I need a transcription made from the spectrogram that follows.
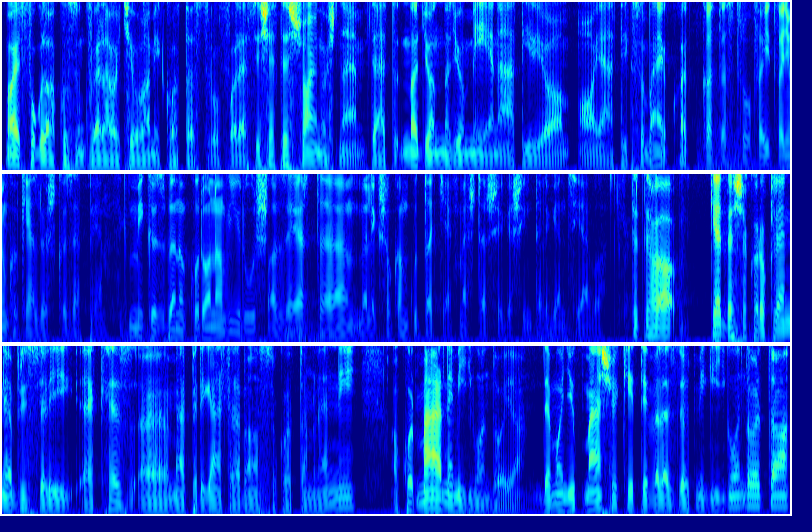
majd foglalkozunk vele, hogyha valami katasztrófa lesz, és hát ez sajnos nem. Tehát nagyon-nagyon mélyen átírja a, a játékszabályokat. Katasztrófa, itt vagyunk a kellős közepén. Miközben a koronavírus azért elég sokan kutatják mesterséges intelligenciával. Tehát ha kedves akarok lenni a brüsszeliekhez, már pedig általában azt szokottam lenni, akkor már nem így gondolja. De mondjuk másfél-két évvel ezelőtt még így gondolta,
